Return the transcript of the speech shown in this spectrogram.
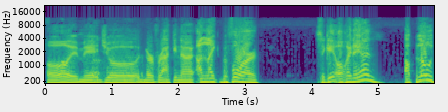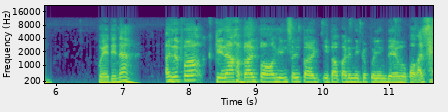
Oh, eh, medyo nerve-wracking na. Unlike before, sige, okay na yan. Upload. Pwede na. Ano po, kinakabahan po ako minsan pag ipaparinig ko po yung demo ko kasi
